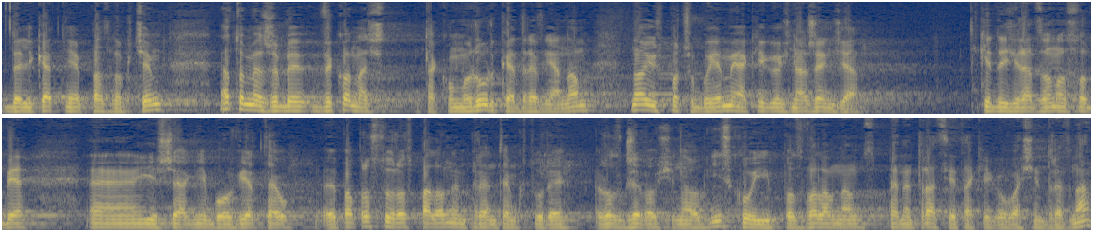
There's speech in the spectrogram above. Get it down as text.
delikatnie paznokciem. Natomiast, żeby wykonać taką rurkę drewnianą, no już potrzebujemy jakiegoś narzędzia. Kiedyś radzono sobie, e, jeszcze jak nie było wierteł, e, po prostu rozpalonym prętem, który rozgrzewał się na ognisku i pozwalał nam penetrację takiego właśnie drewna.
